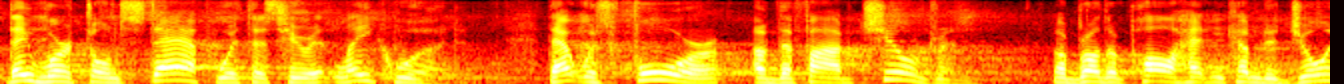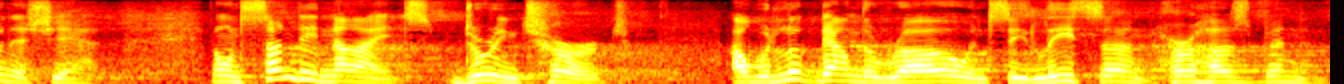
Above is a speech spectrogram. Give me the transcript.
they worked on staff with us here at Lakewood. That was four of the five children. My brother Paul hadn't come to join us yet. And on Sunday nights during church, I would look down the row and see Lisa and her husband, and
